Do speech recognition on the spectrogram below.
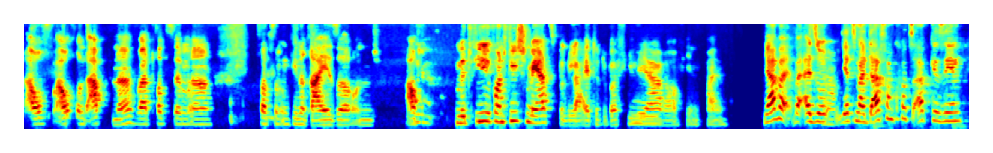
auf, auf und ab. Ne? War trotzdem, äh, trotzdem irgendwie eine Reise und auch ja. mit viel, von viel Schmerz begleitet über viele ja. Jahre auf jeden Fall. Ja, aber also jetzt mal davon kurz abgesehen,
